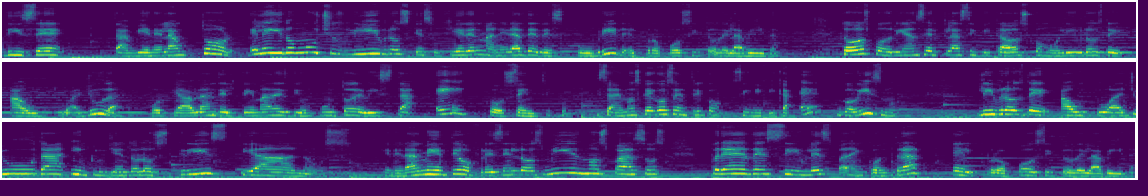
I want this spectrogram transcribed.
Dice también el autor, he leído muchos libros que sugieren maneras de descubrir el propósito de la vida. Todos podrían ser clasificados como libros de autoayuda, porque hablan del tema desde un punto de vista egocéntrico. Y sabemos que egocéntrico significa egoísmo libros de autoayuda, incluyendo los cristianos. Generalmente ofrecen los mismos pasos predecibles para encontrar el propósito de la vida.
